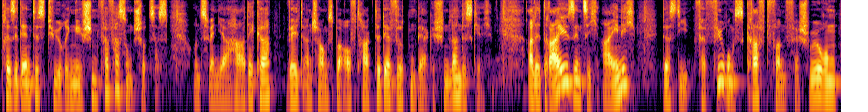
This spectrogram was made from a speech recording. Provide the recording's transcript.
Präsident des thüringischen Verfassungsschutzes. Und Svenja Hardecker, Weltanschauungsbeauftragte der Württembergischen Landeskirche. Alle drei sind sich einig, dass die Verführungskraft von Verschwörungen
